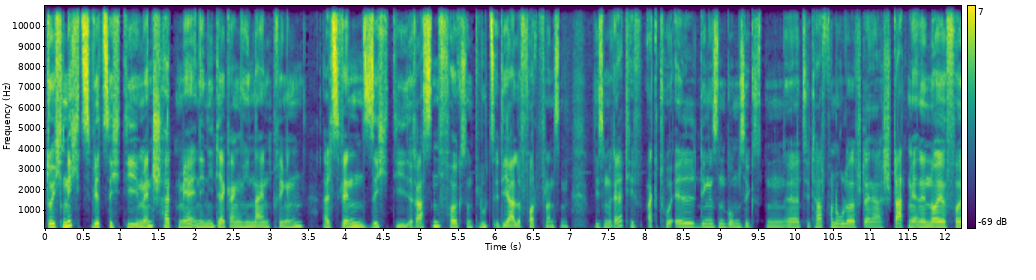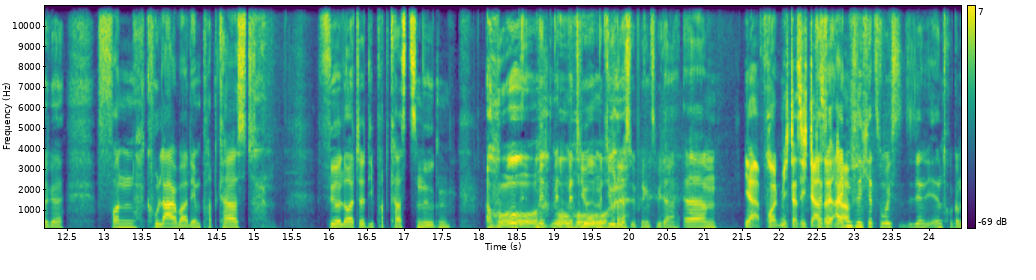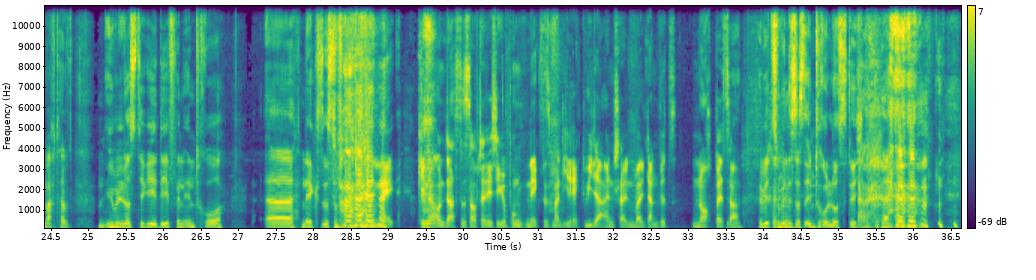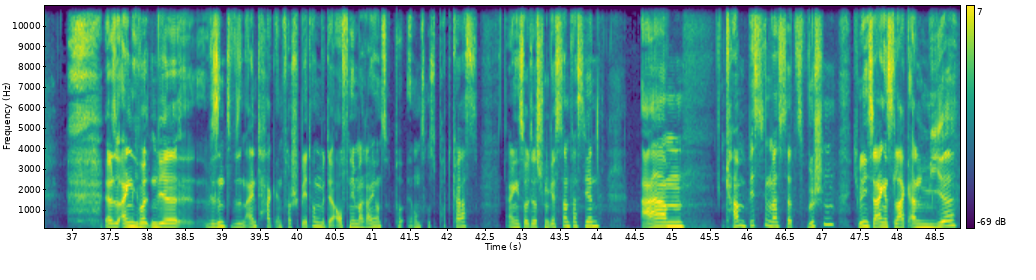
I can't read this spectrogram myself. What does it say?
durch nichts wird sich die Menschheit mehr in den Niedergang hineinbringen, als wenn sich die Rassen-, Volks- und Blutsideale fortpflanzen. Diesem relativ aktuell dingesenbumsigsten äh, Zitat von Rudolf Steiner starten wir eine neue Folge von Kulaba, dem Podcast für Leute, die Podcasts mögen. Oh, mit, mit, mit, oho. mit Julius übrigens wieder. Ähm, Ja, freut mich, dass ich da ich sein darf. eigentlich jetzt, wo ich den Intro gemacht habe, eine übel lustige Idee für ein Intro. Äh, nächstes Mal. Nee, Kinder, und das ist auch der richtige Punkt. Nächstes Mal direkt wieder einschalten, weil dann wird's noch besser. Dann wird zumindest das Intro lustig. also eigentlich wollten wir, wir sind, wir sind einen Tag in Verspätung mit der Aufnehmerei uns, unseres Podcasts. Eigentlich sollte das schon gestern passieren. Ähm, kam ein bisschen was dazwischen. Ich will nicht sagen, es lag an mir,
